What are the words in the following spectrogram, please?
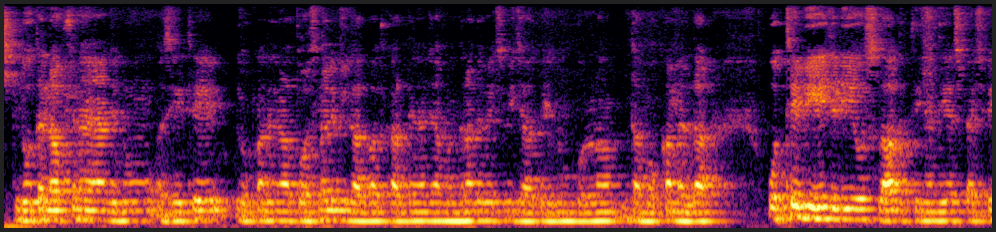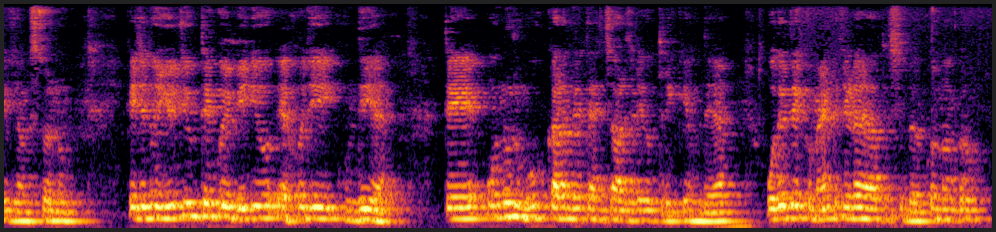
ਦੋ ਤਿੰਨ ਆਪਸ਼ਨ ਆ ਜਦੋਂ ਅਸੀਂ ਇੱਥੇ ਲੋਕਾਂ ਦੇ ਨਾਲ ਪਰਸਨਲੀ ਵੀ ਗੱਲਬਾਤ ਕਰਦੇ ਆ ਜਾਂ ਮੰਦਰਾਂ ਦੇ ਵਿੱਚ ਵੀ ਜਾ ਕੇ ਜਦੋਂ ਬੋਲਣਾ ਦਾ ਮੌਕਾ ਮਿਲਦਾ। ਉੱਥੇ ਵੀ ਇਹ ਜਿਹੜੀ ਉਹ ਸਲਾਹ ਦਿੱਤੀ ਜਾਂਦੀ ਹੈ ਸਪੈਸ਼ਲੀ ਯੰਗਸਟਰ ਨੂੰ, ਕਿ ਜਦੋਂ YouTube ਤੇ ਕੋਈ ਵੀਡੀਓ ਇਹੋ ਜਿਹੀ ਹੁੰਦੀ ਹੈ ਤੇ ਉਹਨੂੰ ਰਿਮੂਵ ਕਰਨ ਦੇ ਤਿੰਨ ਚਾਰ ਜਿਹੜੇ ਉਹ ਤਰੀਕੇ ਹੁੰਦੇ ਆ, ਉਹਦੇ ਤੇ ਕਮੈਂਟ ਜਿਹੜਾ ਆ ਤੁਸੀਂ ਬਿਲਕੁਲ ਨਾ ਕਰੋ।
